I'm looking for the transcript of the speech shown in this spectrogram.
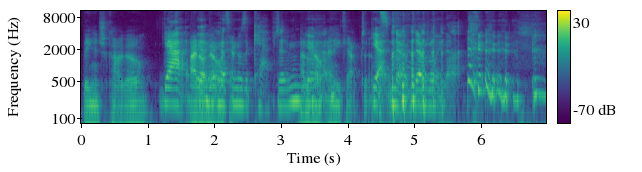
being in Chicago. Yeah, I don't her know a husband cap- was a captain. I don't know any captains. Yeah, no, definitely not.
